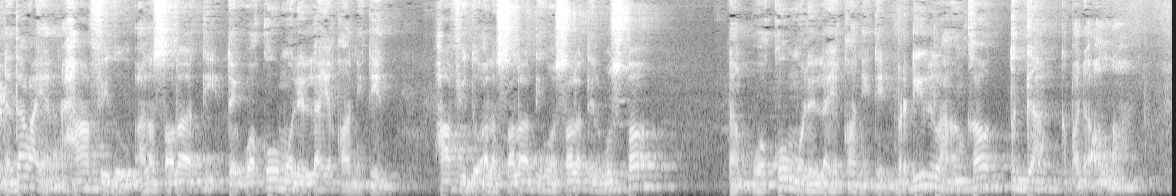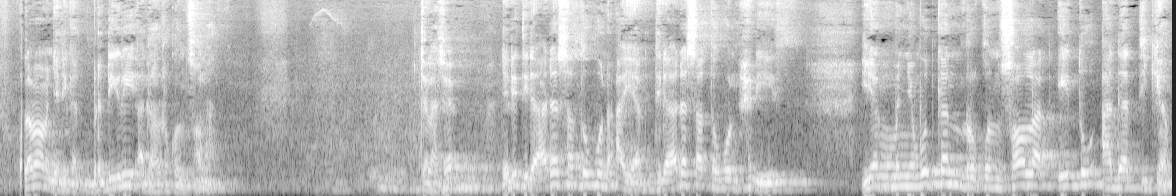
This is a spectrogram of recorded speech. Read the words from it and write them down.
Datang ayat hafidhu ala salati wa qumu lillahi qanitin. Hafidhu ala salati wa salatil wusta wa qumu lillahi qanitin. Berdirilah engkau tegak kepada Allah. Ulama menjadikan berdiri adalah rukun salat. Jelas ya? Jadi tidak ada satupun ayat, tidak ada satupun hadis yang menyebutkan rukun salat itu ada 13.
